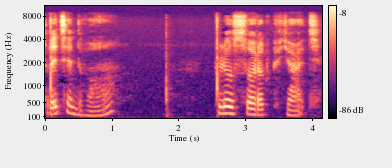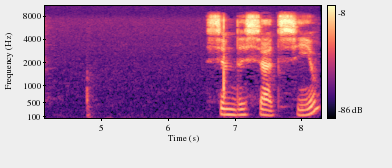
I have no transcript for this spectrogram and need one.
32, плюс 45 77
